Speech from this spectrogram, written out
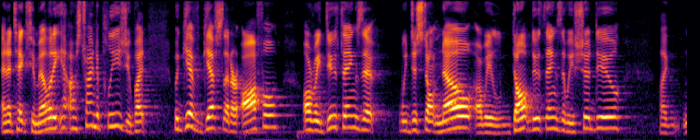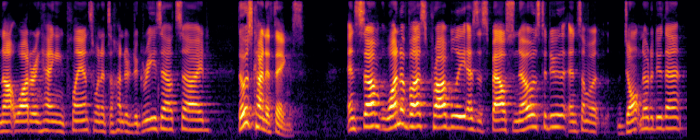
And it takes humility. Yeah, I was trying to please you, but we give gifts that are awful or we do things that we just don't know, or we don't do things that we should do, like not watering hanging plants when it's 100 degrees outside, those kind of things. And some, one of us probably as a spouse knows to do that, and some don't know to do that.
